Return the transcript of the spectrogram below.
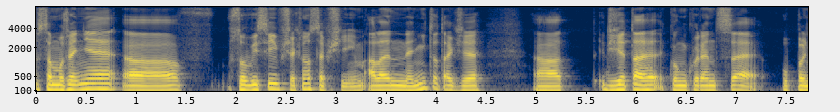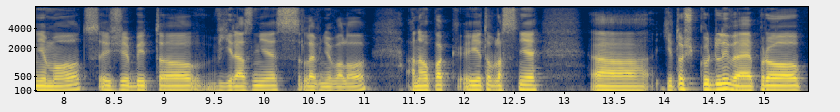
samozřejmě souvisí všechno se vším, ale není to tak, že když je ta konkurence úplně moc, že by to výrazně slevňovalo a naopak je to vlastně uh, je to škodlivé pro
